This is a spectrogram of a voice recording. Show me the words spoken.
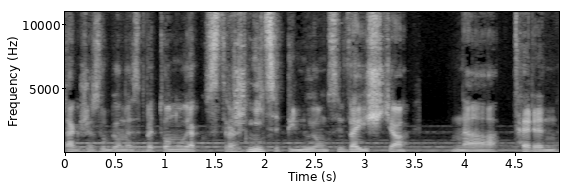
także zrobione z betonu, jak strażnicy pilnujący wejścia na teren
